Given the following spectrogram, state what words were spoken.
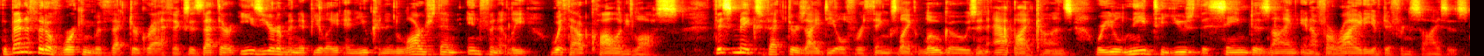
The benefit of working with vector graphics is that they're easier to manipulate and you can enlarge them infinitely without quality loss. This makes vectors ideal for things like logos and app icons, where you'll need to use the same design in a variety of different sizes.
